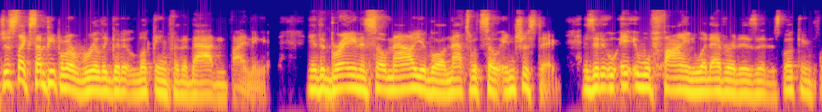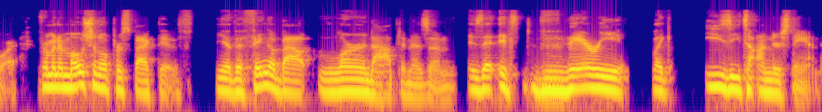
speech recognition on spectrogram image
Just like some people are really good at looking for the bad and finding it. You know, the brain is so malleable, and that's what's so interesting is that it, it will find whatever it is that it's looking for. From an emotional perspective, you know, the thing about learned optimism is that it's very like easy to understand.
